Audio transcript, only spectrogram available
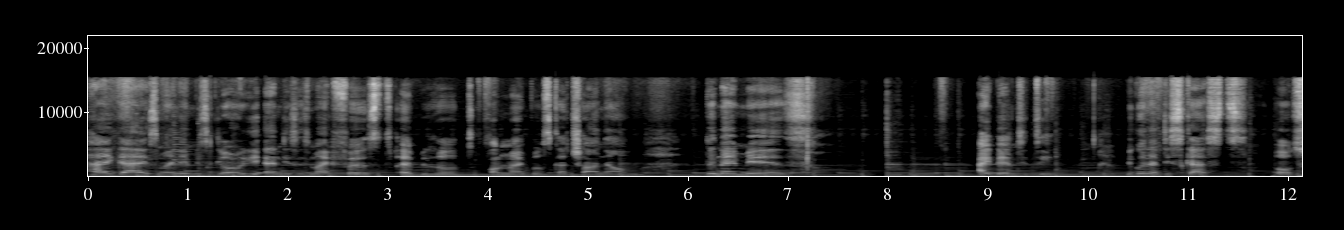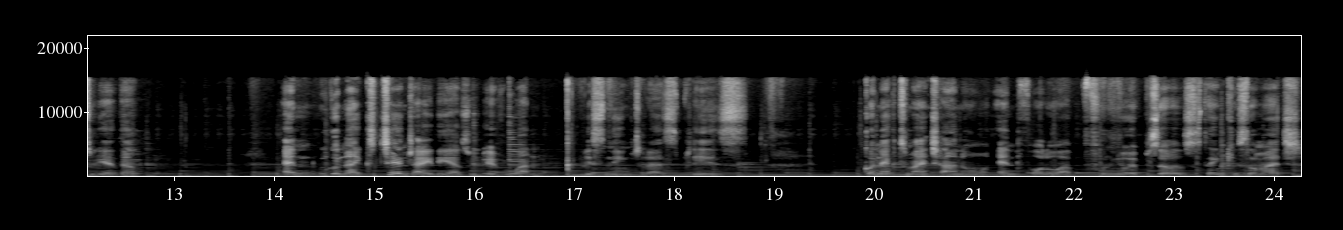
Hi guys, my name is Glory and this is my first episode on my podcast channel. The name is Identity. We're gonna discuss all together and we're gonna exchange ideas with everyone listening to us. Please connect to my channel and follow up for new episodes. Thank you so much.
